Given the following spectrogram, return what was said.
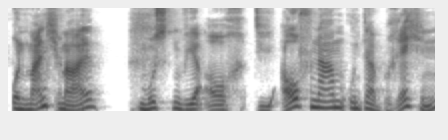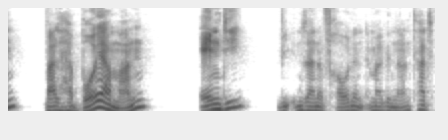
Und manchmal mussten wir auch die Aufnahmen unterbrechen, weil Herr Beuermann, Andy, wie ihn seine Frau dann immer genannt hat,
